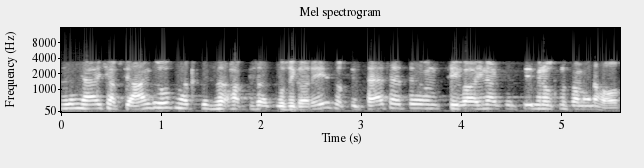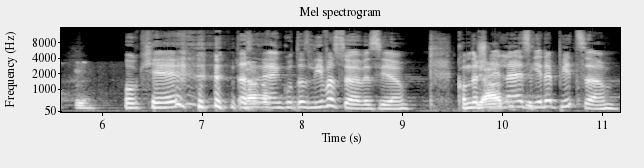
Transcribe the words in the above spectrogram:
Ja, ich habe sie angerufen, habe gesagt, hab gesagt, wo sie gerade ist, ob sie Zeit hätte und sie war innerhalb von zehn Minuten vor meiner Haustür. Okay, das Ja. ist ja ein gutes Lieferservice hier. Kommt ja schneller als jede Pizza.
